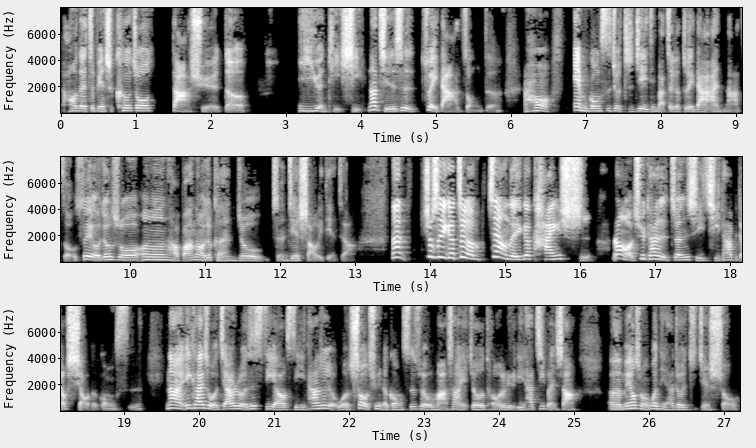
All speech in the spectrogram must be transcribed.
然后在这边是科州大学的医院体系，那其实是最大宗的。然后 M 公司就直接已经把这个最大案拿走，所以我就说，嗯，好吧，那我就可能就只能接少一点这样。那就是一个这个这样的一个开始，让我去开始珍惜其他比较小的公司。那一开始我加入的是 CLC，它是我受训的公司，所以我马上也就投了履历。他基本上呃没有什么问题，他就会直接收。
